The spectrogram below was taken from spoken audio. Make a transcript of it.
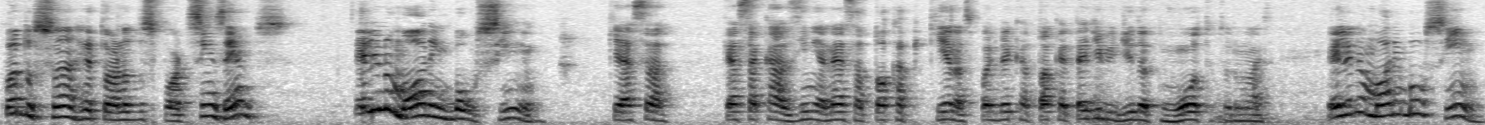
Quando o Sam retorna dos Portos Cinzentos, ele não mora em Bolsinho, que é essa que é essa casinha, né, essa toca pequena, você pode ver que a toca é até dividida com outra e tudo mais. Ele não mora em Bolsinho.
